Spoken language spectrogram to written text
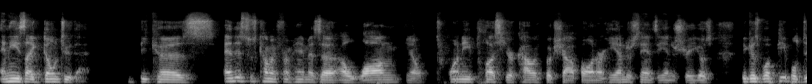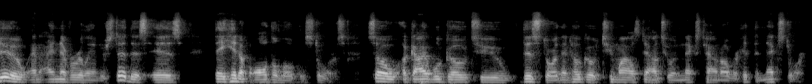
And he's like, "Don't do that." Because and this was coming from him as a, a, long you know 20 plus year comic book shop owner. He understands the industry. He goes because what people do and i never really understood this is they hit up all the local stores. So a guy will go to this store then he'll go two miles down to a next town over hit the next store.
